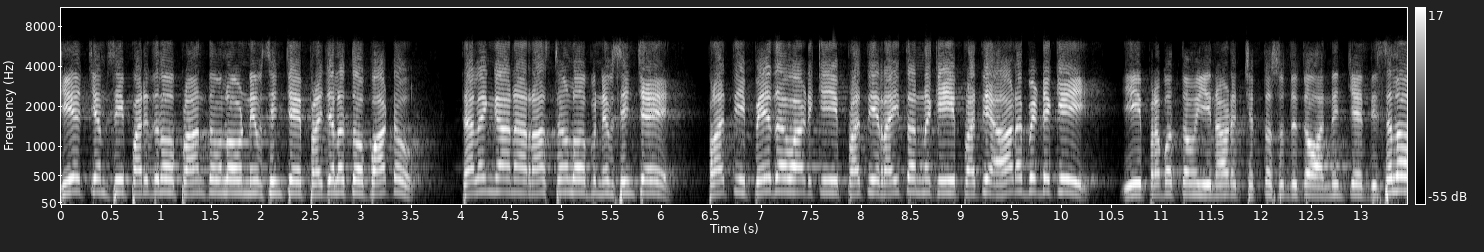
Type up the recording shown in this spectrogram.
జిహెచ్ఎంసీ పరిధిలో ప్రాంతంలో నివసించే ప్రజలతో పాటు తెలంగాణ రాష్ట్రంలో నివసించే ప్రతి పేదవాడికి ప్రతి రైతన్నకి ప్రతి ఆడబిడ్డకి ఈ ప్రభుత్వం ఈనాడు చిత్తశుద్ధితో అందించే దిశలో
